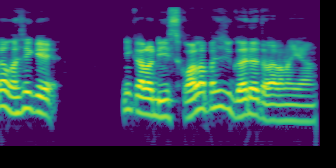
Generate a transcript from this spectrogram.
Tahu nggak sih kayak ini kalau di sekolah pasti juga ada tuh orang-orang yang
